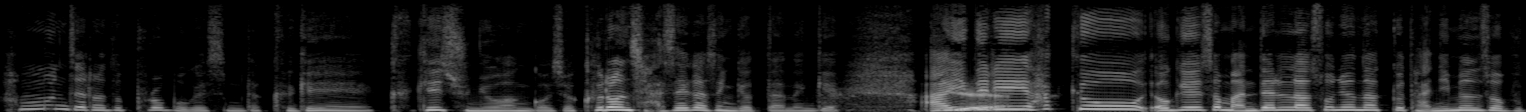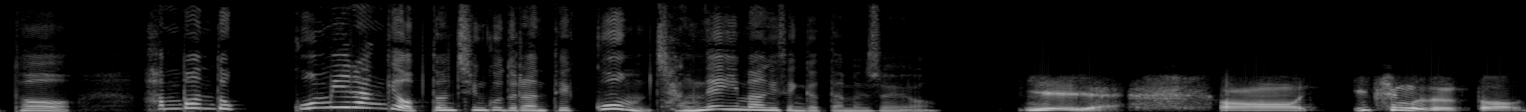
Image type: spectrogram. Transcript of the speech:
한 문제라도 풀어보겠습니다. 그게, 그게 중요한 거죠. 그런 자세가 생겼다는 게. 아이들이 예. 학교, 여기에서 만델라 소년학교 다니면서부터 한 번도 꿈이란 게 없던 친구들한테 꿈, 장래 희망이 생겼다면서요. 예, 예. 어, 이 친구들도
